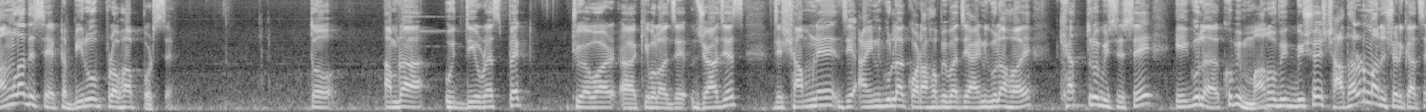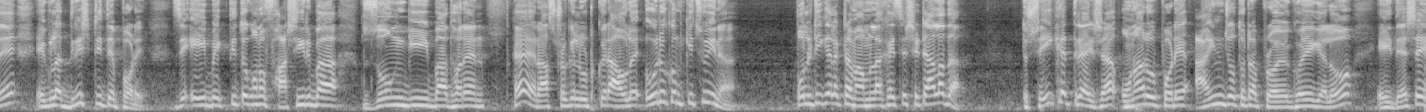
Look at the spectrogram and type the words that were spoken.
বাংলাদেশে একটা বিরূপ প্রভাব পড়ছে। তো আমরা with due respect to our কী বলা যে জাজেস যে সামনে যে আইনগুলা করা হবে বা যে আইনগুলো হয়, ক্ষেত্র বিশেষে এগুলা খুবই মানবিক বিষয়, সাধারণ মানুষের কাছে এগুলা দৃষ্টিতে পড়ে। যে এই ব্যক্তি তো কোনো ফাঁসির বা জঙ্গি বা ধরেন হ্যাঁ রাষ্ট্রকে লুট করে আওলে ওই রকম কিছুই না। পলিটিক্যাল একটা মামলা খাইছে, সেটা আলাদা। তো সেই ক্ষেত্রে আইসা ওনার উপরে আইন যতটা প্রয়োগ হয়ে গেল এই দেশে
